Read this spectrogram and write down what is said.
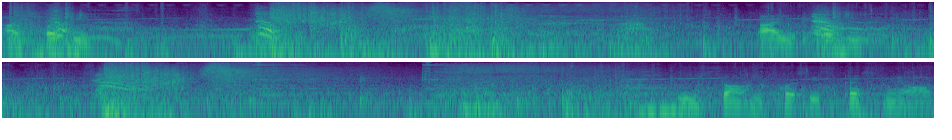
Hi, Pussy. Die, you pussy. You zombie pussies piss me off.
